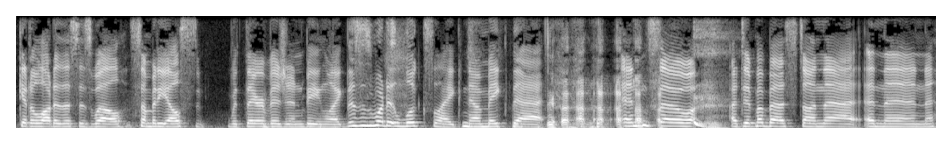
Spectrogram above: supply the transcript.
get a lot of this as well. Somebody else with their vision being like, this is what it looks like. Now make that. and so I did my best on that. And then,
